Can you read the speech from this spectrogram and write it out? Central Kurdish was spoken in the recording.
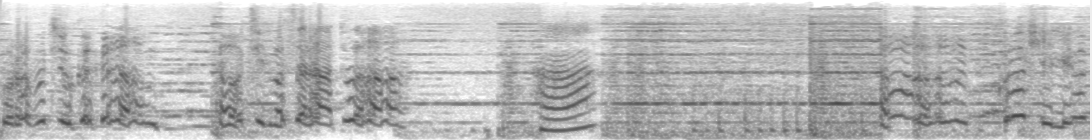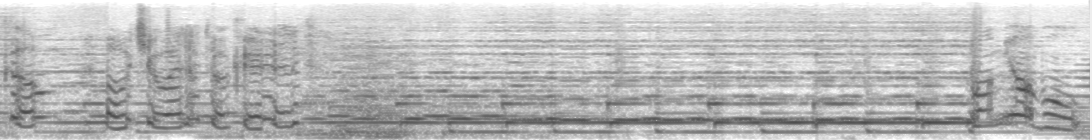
کوڕە بچووکەکەم ئەوە چیت بەسەر هاتووە ها کوڕەشیریەکەم ئەو چێوە لە تۆ کرد بۆمیۆ بوو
